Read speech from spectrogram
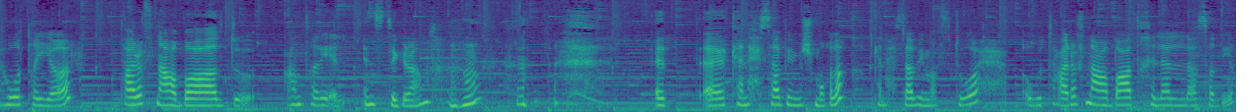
هو طيار تعرفنا على بعض عن طريق الانستغرام. آه، كان حسابي مش مغلق كان حسابي مفتوح وتعرفنا على بعض خلال صديق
